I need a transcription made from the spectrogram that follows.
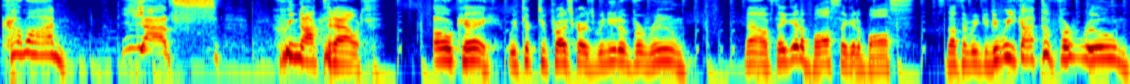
Come on! Yes! We knocked it out. Okay, we took two prize cards. We need a Varoom. Now, if they get a boss, they get a boss. There's nothing we can do. We got the Varoom.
